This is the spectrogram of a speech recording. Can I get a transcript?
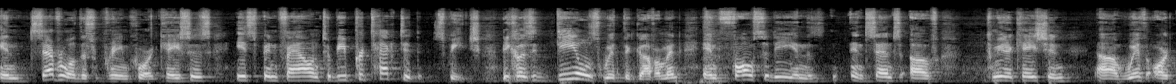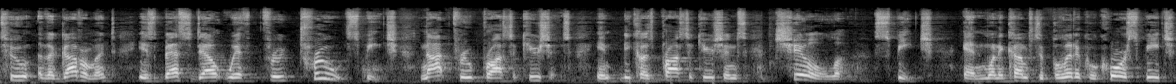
in several of the Supreme Court cases, it's been found to be protected speech because it deals with the government and falsity in the in sense of communication uh, with or to the government is best dealt with through true speech, not through prosecutions, in, because prosecutions chill speech. And when it comes to political core speech,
